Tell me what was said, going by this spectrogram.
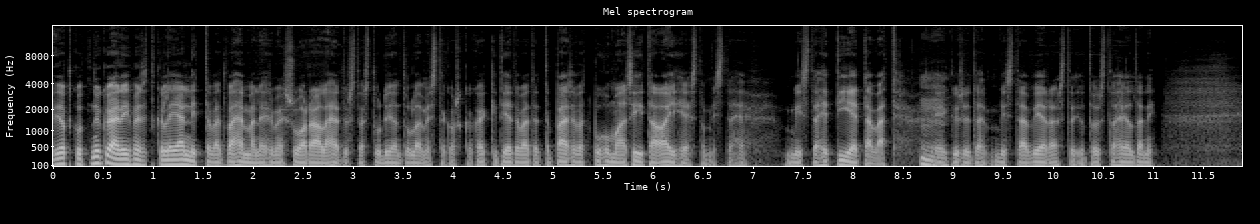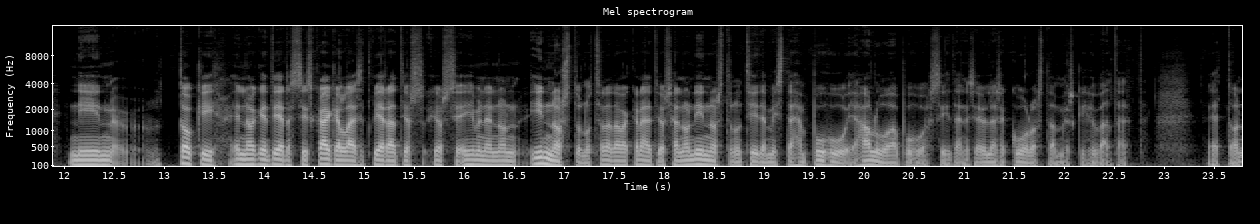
jotkut nykyään ihmiset kyllä jännittävät vähemmän esimerkiksi suoraa lähetystä studion tulemista, koska kaikki tietävät, että pääsevät puhumaan siitä aiheesta, mistä he, mistä he tietävät. Mm. Ei kysytä mistään vieraista jutuista heiltä, niin niin toki en oikein tiedä siis kaikenlaiset vieraat, jos, jos se ihminen on innostunut, sanotaan vaikka näin, että jos hän on innostunut siitä, mistä hän puhuu ja haluaa puhua siitä, niin se yleensä kuulostaa myöskin hyvältä, että, että on,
